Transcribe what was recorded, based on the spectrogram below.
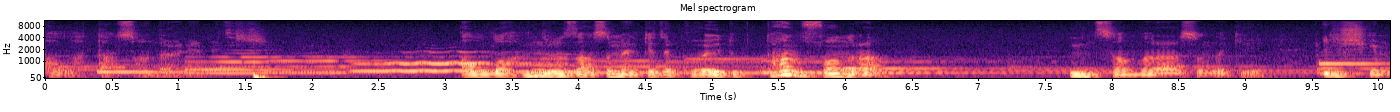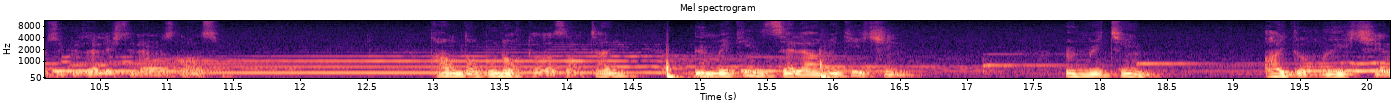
Allah'tan sonra önemlidir. Allah'ın rızası merkeze koyduktan sonra insanlar arasındaki ilişkimizi güzelleştirmemiz lazım. Tam da bu noktada zaten ümmetin selameti için ümmetin aydınlığı için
